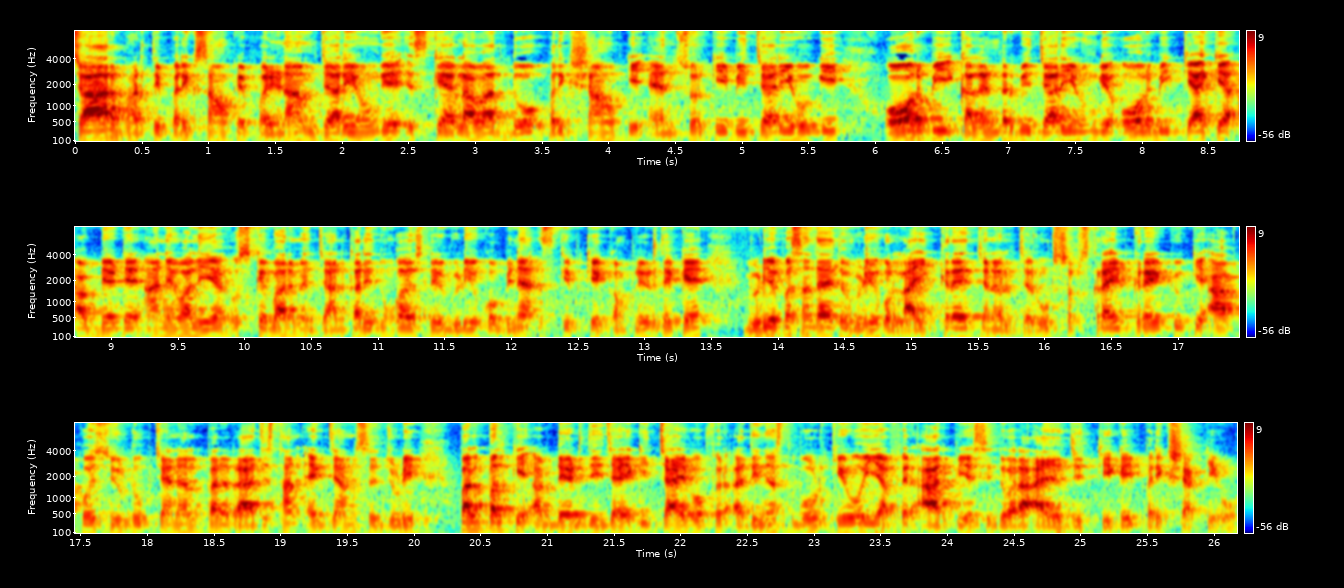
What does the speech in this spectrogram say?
चार भर्ती परीक्षाओं के परिणाम जारी होंगे। इसके अलावा दो परीक्षाओं की आंसर की भी जारी होगी, और भी कैलेंडर भी जारी होंगे, और भी क्या क्या अपडेटें आने वाली है, उसके बारे में जानकारी दूँगा, इसलिए वीडियो को बिना स्किप के कंप्लीट देखें। वीडियो पसंद आए तो वीडियो को लाइक करें चैनल ज़रूर सब्सक्राइब करें, क्योंकि आपको इस यूट्यूब चैनल पर राजस्थान एग्ज़ाम से जुड़ी पल पल की अपडेट दी जाएगी, चाहे वो फिर अधीनस्थ बोर्ड की हो या फिर आरपीएससी द्वारा आयोजित की गई परीक्षा की हो।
